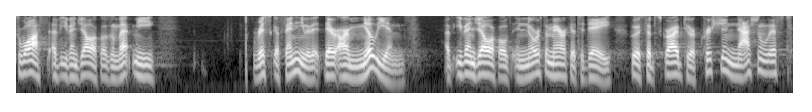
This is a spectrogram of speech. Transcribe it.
swaths of evangelicals, and let me risk offending you with it. There are millions of evangelicals in North America today who have subscribed to a Christian nationalist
